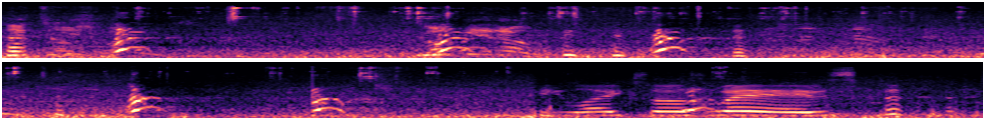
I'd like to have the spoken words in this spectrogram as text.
Get. Go get him! he likes those waves.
